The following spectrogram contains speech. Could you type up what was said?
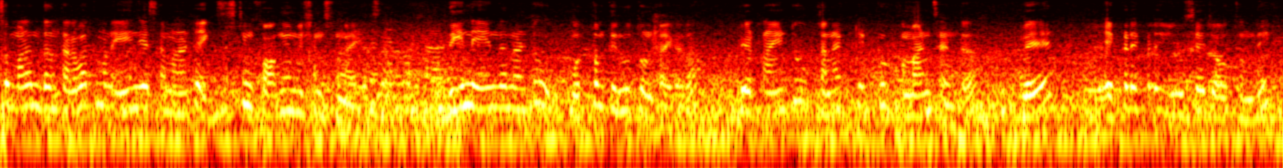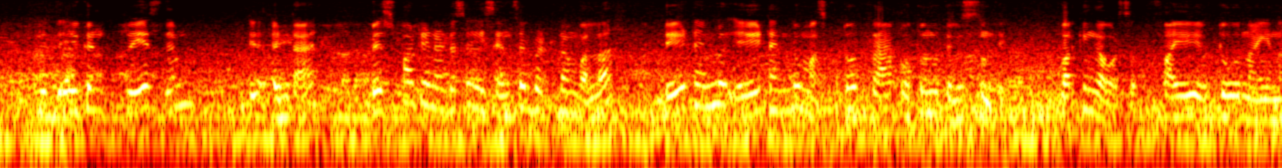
సో మనం దాని తర్వాత మనం ఏం చేస్తామంటే ఎగ్జిస్టింగ్ ఫాగింగ్ మిషన్స్ ఉన్నాయి కదా సార్. దీన్ని ఏంటంటే మొత్తం తిరుగుతుంటాయి కదా. We are trying to connect it to command center way ఎక్కడెక్కడ యూసేజ్ అవుతుంది. You can trace them entire best part ఏంటంటే సార్ ఈ సెన్సర్ పెట్టడం వల్ల డే టైంలో ఏ టైంలో మస్కిటో ట్రాప్ అవుతుందో తెలుస్తుంది. Working hours five to nine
